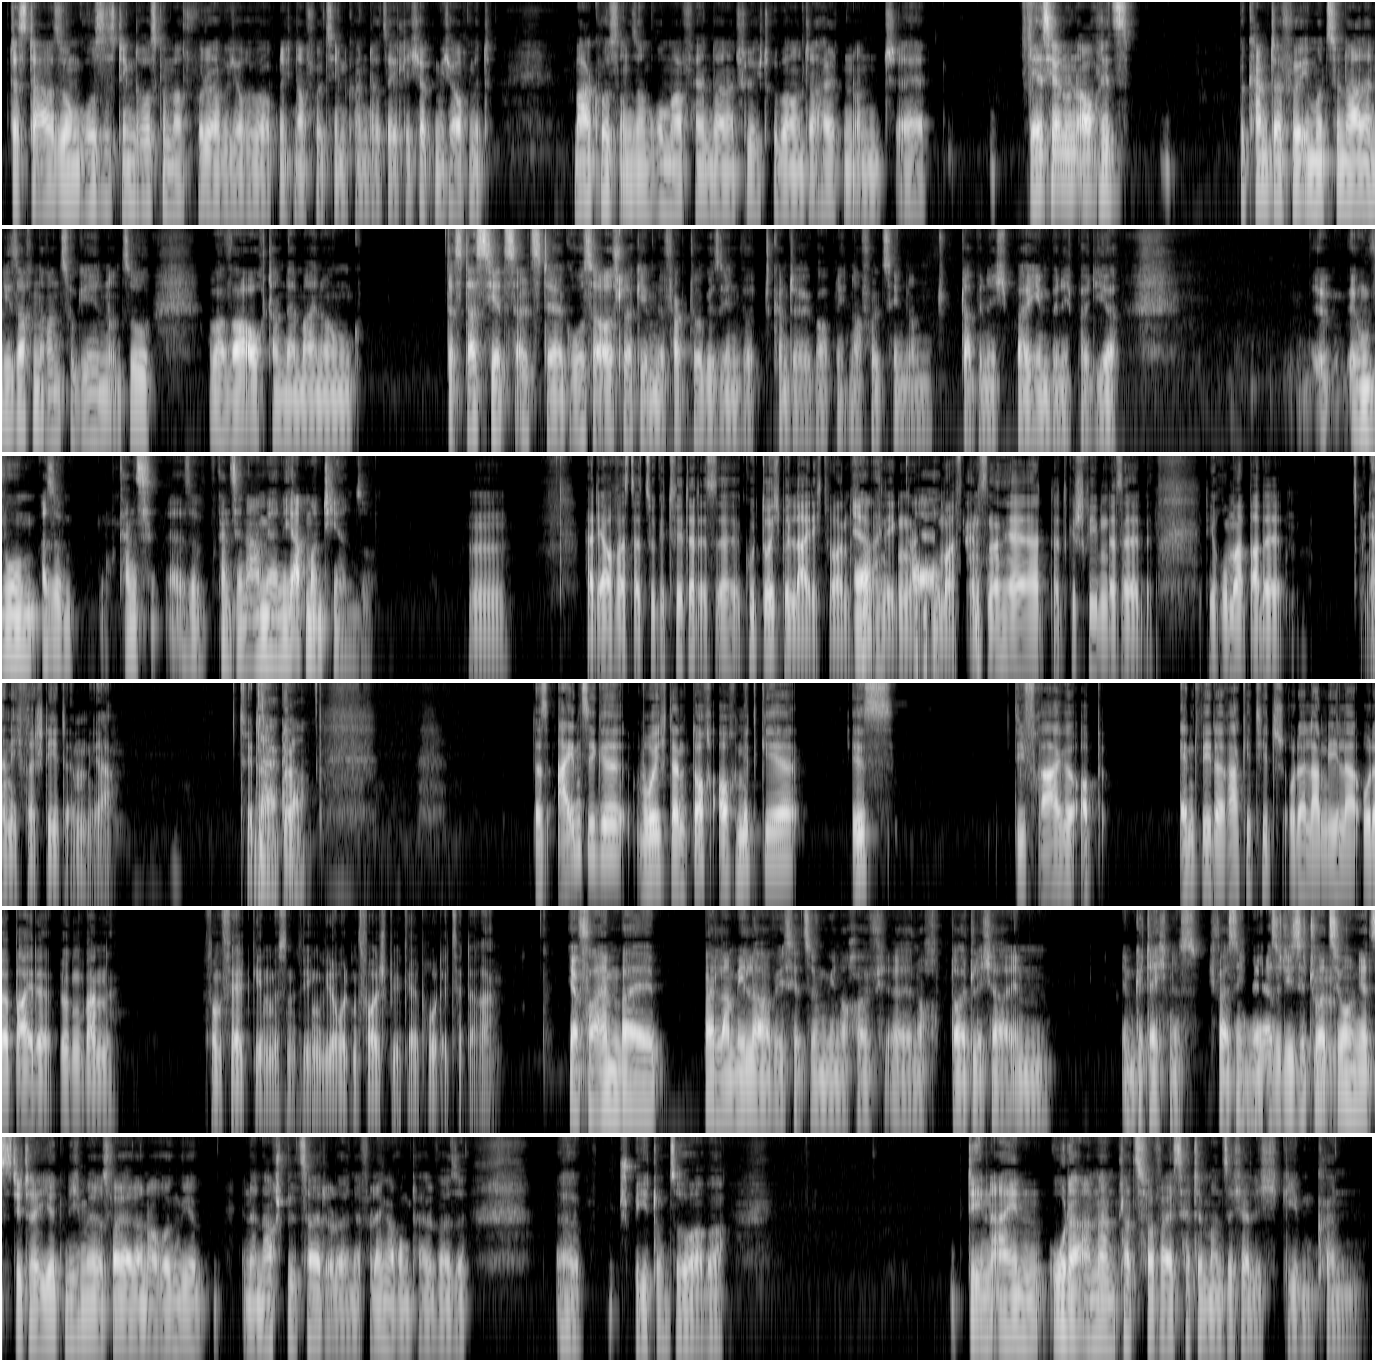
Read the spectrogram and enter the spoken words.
dass da so ein großes Ding draus gemacht wurde, habe ich auch überhaupt nicht nachvollziehen können, tatsächlich. Ich habe mich auch mit Markus, unserem Roma-Fan, da natürlich drüber unterhalten. Und äh, der ist ja nun auch jetzt bekannt dafür, emotional an die Sachen ranzugehen und so, aber war auch dann der Meinung, dass das jetzt als der große ausschlaggebende Faktor gesehen wird, könnte er überhaupt nicht nachvollziehen. Und da bin ich bei ihm, bin ich bei dir. Irgendwo, also kannst also kannst den Arm ja nicht abmontieren so. Hm hat ja auch was dazu getwittert, ist äh, gut durchbeleidigt worden von einigen ah, ja. Roma-Fans. Ne? Er hat, hat, geschrieben, dass er die Roma-Bubble da nicht versteht. Ähm, ja, Twitter. Ja, ne? klar. Ne? Das Einzige, wo ich dann doch auch mitgehe, ist die Frage, ob entweder Rakitic oder Lamela oder beide irgendwann vom Feld gehen müssen, wegen wiederholtem Vollspiel, Gelbrot etc. Ja, vor allem bei bei Lamela habe ich es jetzt irgendwie noch häufig, äh, noch deutlicher im, im Gedächtnis. Ich weiß nicht mehr, also die Situation mhm. jetzt detailliert nicht mehr, das war ja dann auch irgendwie in der Nachspielzeit oder in der Verlängerung teilweise äh, spät und so, aber den einen oder anderen Platzverweis hätte man sicherlich geben können.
